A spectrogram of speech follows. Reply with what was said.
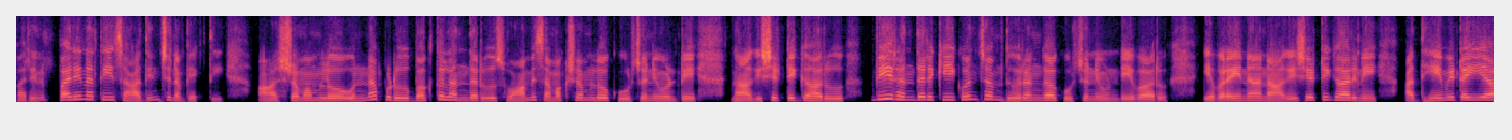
పరి పరిణతి సాధించిన వ్యక్తి. ఆశ్రమంలో ఉన్నప్పుడు భక్తులందరూ స్వామి సమక్షంలో కూర్చొని ఉంటే నాగిశెట్టి గారు వీరందరికీ కొంచెం దూరంగా కూర్చొని ఉండేవారు. ఎవరైనా నాగిశెట్టి గారిని అదేమిటయ్యా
